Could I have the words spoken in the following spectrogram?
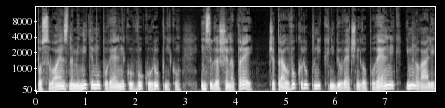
po svojem znamenitemu poveljniku Vuku Rupniku in so ga še naprej, čeprav Vuk Rupnik ni bil več njegov poveljnik, imenovali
